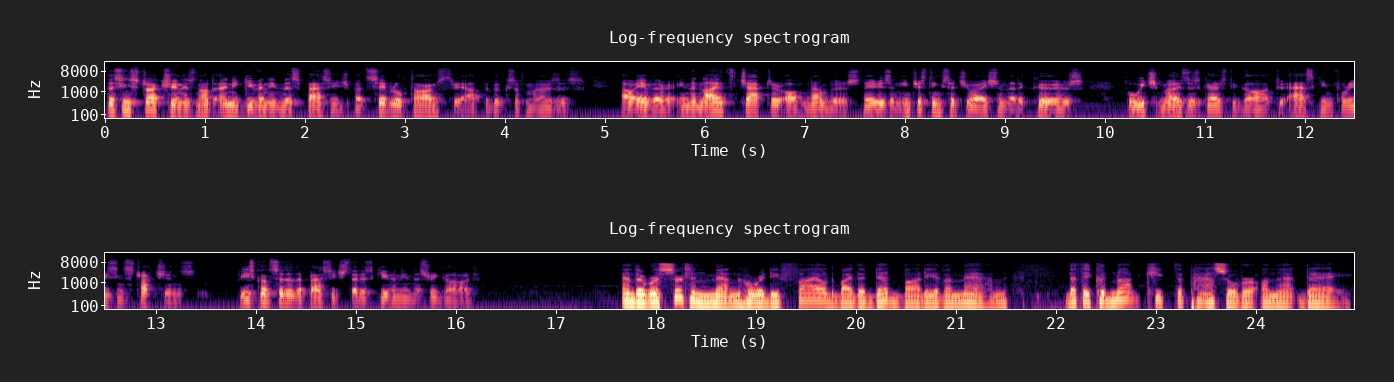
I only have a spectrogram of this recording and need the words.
This instruction is not only given in this passage, but several times throughout the books of Moses. However, in the ninth chapter of Numbers, there is an interesting situation that occurs for which Moses goes to God to ask him for his instructions. Please consider the passage that is given in this regard. And there were certain men who were defiled by the dead body of a man, that they could not keep the Passover on that day.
